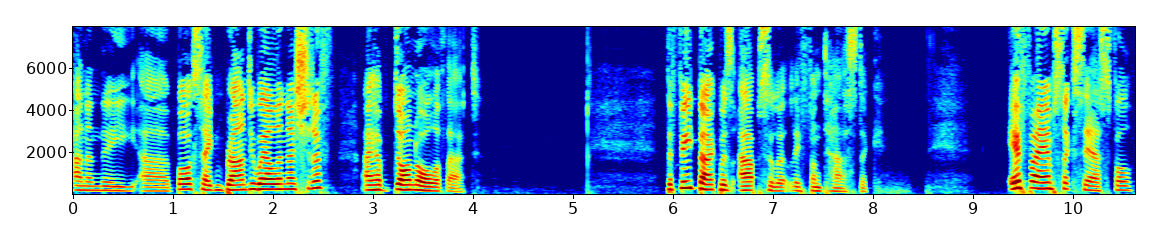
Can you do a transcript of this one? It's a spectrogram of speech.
and in the uh, Bogside and Brandywell initiative. I have done all of that. The feedback was absolutely fantastic. If I am successful,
